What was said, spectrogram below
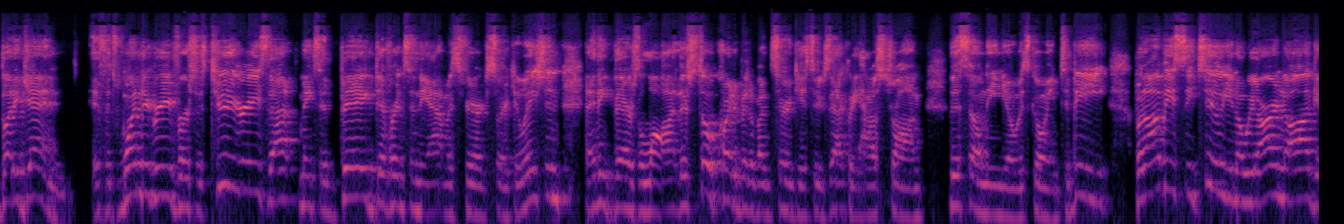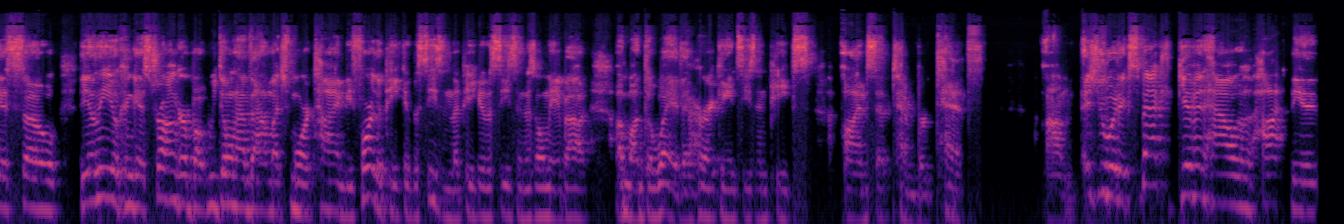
But again, if it's one degree versus two degrees, that makes a big difference in the atmospheric circulation. And I think there's a lot, there's still quite a bit of uncertainty as to exactly how strong this El Nino is going to be. But obviously, too, you know, we are in August, so the El Nino can get stronger, but we don't have that much more time before the peak of the season. The peak of the season is only about a month away. The hurricane season peaks on September 10th. Um, as you would expect, given how hot the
